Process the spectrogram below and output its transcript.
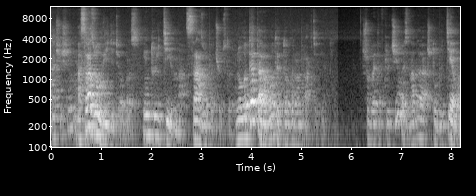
Ощущение. а сразу увидеть образ, интуитивно, сразу почувствовать. Но вот это работает только на практике. Чтобы это включилось, надо, чтобы тело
